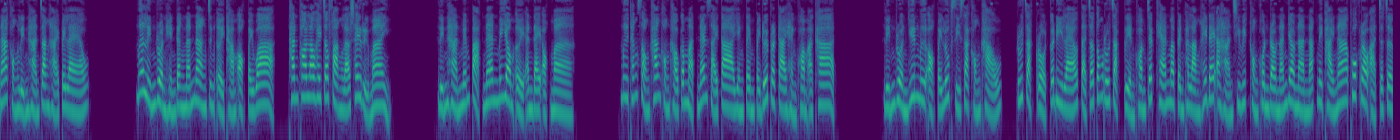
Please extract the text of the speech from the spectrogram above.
หน้าของหลินหานจางหายไปแล้ว เมื่อหลินรวนเห็นดังนั้นนางจึงเอ่ยถามออกไปว่า ท่านพ่อเล่าให้เจ้าฟังแล้วใช่หรือไม่ หลินหานเม้มปากแน่นไม่ยอมเอ่ยอันใดออกมา มือทั้งสองข้างของเขากำมัดแน่นสายตายังเต็มไปด้วยประกายแห่งความอาฆาต หลินรวนยื่นมือออกไปลูบศีรษะของเขา รู้จักโกรธก็ดีแล้ว แต่เจ้าต้องรู้จักเปลี่ยนความเจ็บแค้นมาเป็นพลังให้ได้อาหารชีวิตของคนเรานั้นยาวนานนักในภายหน้าพวกเราอาจจะเจอ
